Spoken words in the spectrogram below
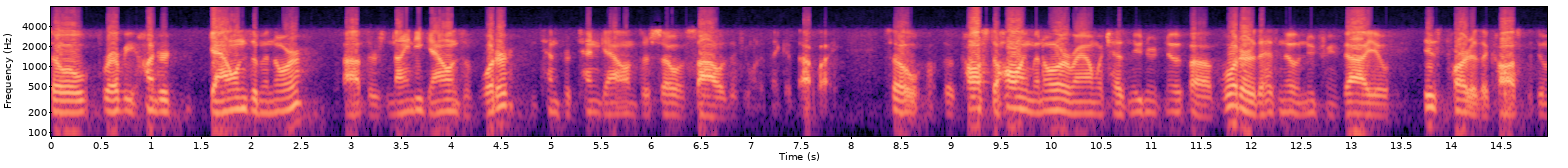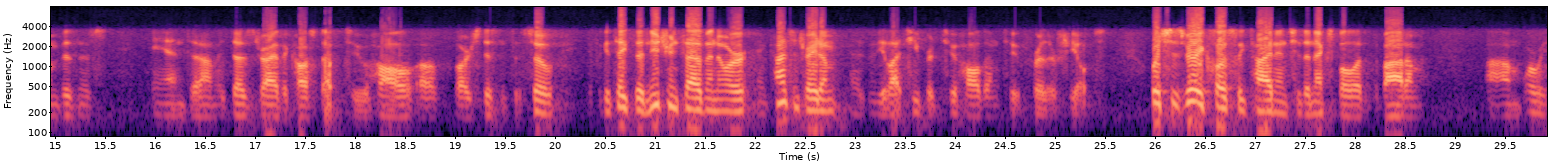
So for every 100 gallons of manure, uh, there's 90 gallons of water and 10 per 10 gallons or so of solids, if you want to think it that way. So the cost of hauling manure around, which has uh, water that has no nutrient value, is part of the cost of doing business, and um, it does drive the cost up to haul of large distances. So if we could take the nutrients out of manure and concentrate them, it would be a lot cheaper to haul them to further fields, which is very closely tied into the next bullet at the bottom, um, where we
